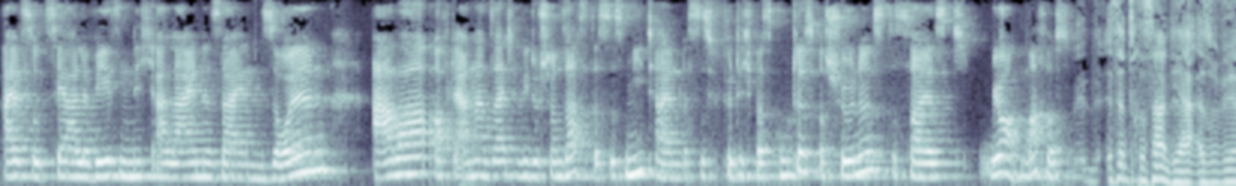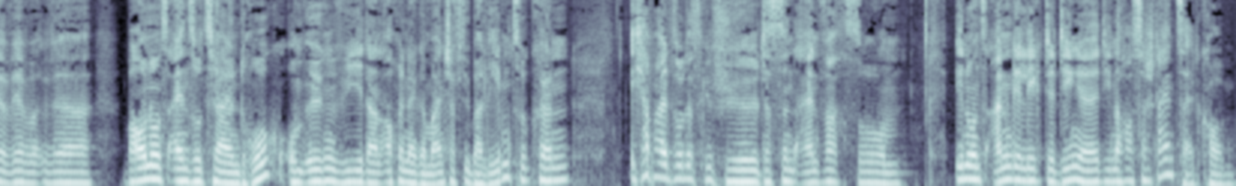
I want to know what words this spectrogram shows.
als soziale Wesen nicht alleine sein sollen. Aber auf der anderen Seite, wie du schon sagst, das ist Me-Time, das ist für dich was Gutes, was Schönes. Das heißt, ja, mach es. Ist interessant, ja. Also wir, wir, wir bauen uns einen sozialen Druck, um irgendwie dann auch in der Gemeinschaft überleben zu können ich habe halt so das Gefühl, das sind einfach so in uns angelegte Dinge, die noch aus der Steinzeit kommen.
